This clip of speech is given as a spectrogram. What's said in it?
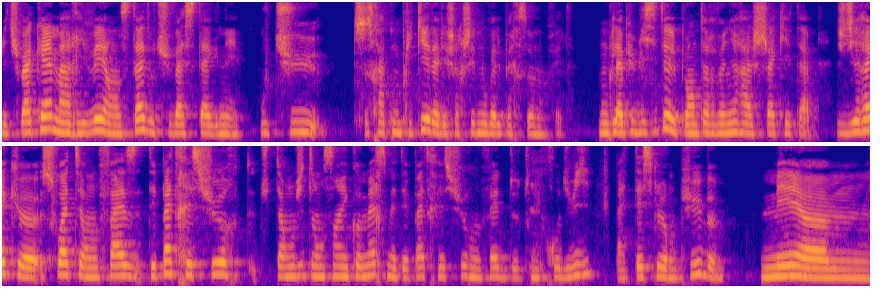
mais tu vas quand même arriver à un stade où tu vas stagner, où tu... ce sera compliqué d'aller chercher de nouvelles personnes en fait. Donc la publicité, elle peut intervenir à chaque étape. Je dirais que soit tu es en phase, t'es pas très sûr, tu as envie de lancer un e-commerce, mais t'es pas très sûr en fait de ton produit, bah, teste-le en pub. Mais euh,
